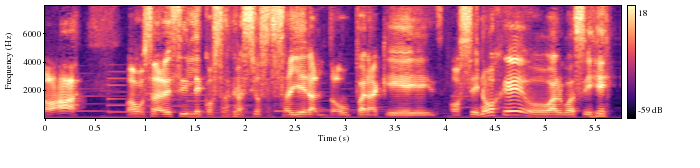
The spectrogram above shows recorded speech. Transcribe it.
¡ah! vamos a decirle cosas graciosas a Geraldo para que o se enoje o algo así.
